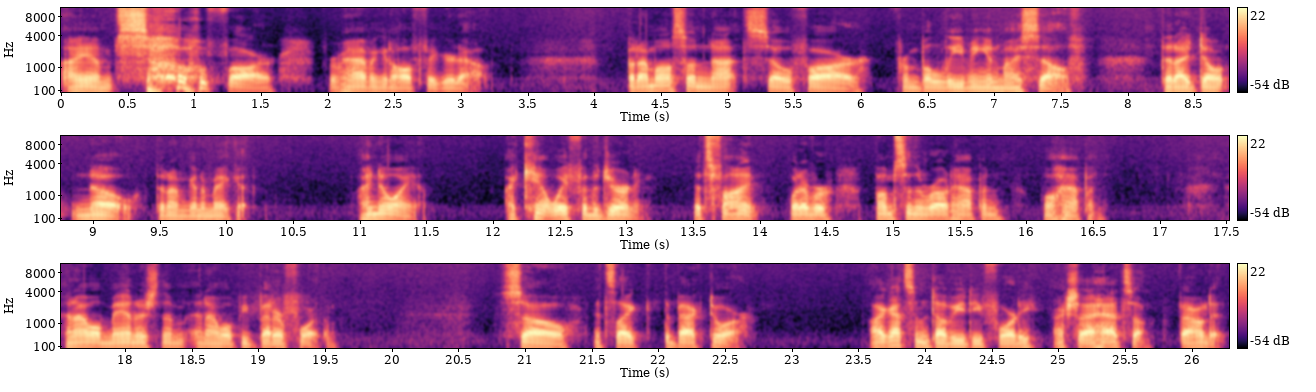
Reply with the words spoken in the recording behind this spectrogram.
I am so far from having it all figured out. But I'm also not so far from believing in myself that I don't know that I'm going to make it. I know I am. I can't wait for the journey. It's fine. Whatever bumps in the road happen will happen. And I will manage them and I will be better for them. So it's like the back door. I got some WD 40. Actually, I had some, found it,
